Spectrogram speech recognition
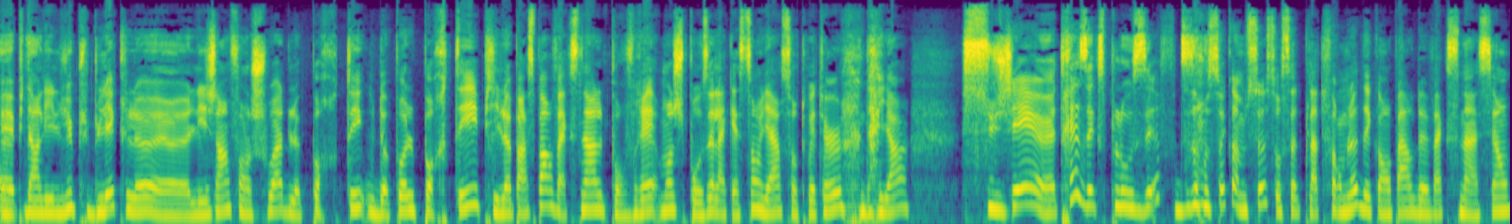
Euh, puis dans les lieux publics, là, euh, les gens font le choix de le porter ou de pas le porter. Puis le passeport vaccinal, pour vrai, moi je posais la question hier sur Twitter, d'ailleurs. Sujet euh, très explosif, disons ça comme ça, sur cette plateforme-là, dès qu'on parle de vaccination,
